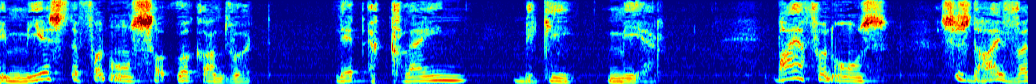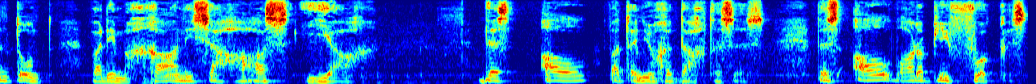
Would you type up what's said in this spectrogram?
die meeste van ons sal ook antwoord net 'n klein bietjie meer. Baie van ons soos daai windhond wat die meganiese haas jag. Dis al wat in jou gedagtes is. Dis al waarop jy fokus.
